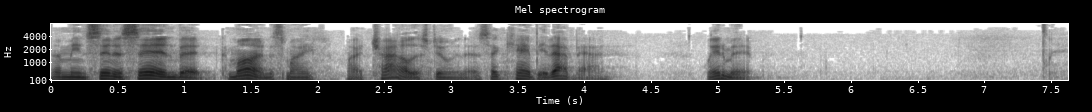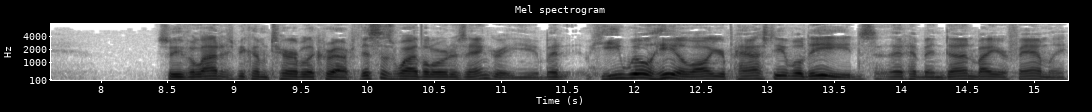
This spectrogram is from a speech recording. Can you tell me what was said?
I mean, sin is sin, but come on, it's my, my child that's doing this. It can't be that bad. Wait a minute. So you've allowed it to become terribly corrupt. This is why the Lord is angry at you. But He will heal all your past evil deeds that have been done by your family.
